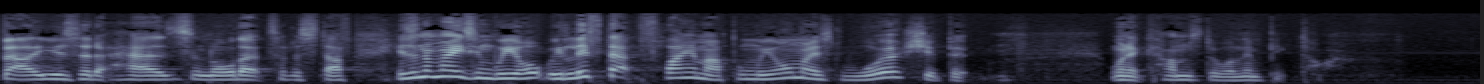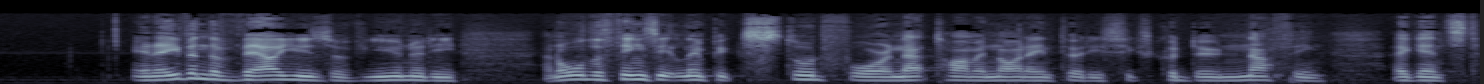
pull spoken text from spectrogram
values that it has and all that sort of stuff. Isn't it amazing? We, all, we lift that flame up and we almost worship it when it comes to Olympic time. And even the values of unity and all the things the Olympics stood for in that time in 1936 could do nothing against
